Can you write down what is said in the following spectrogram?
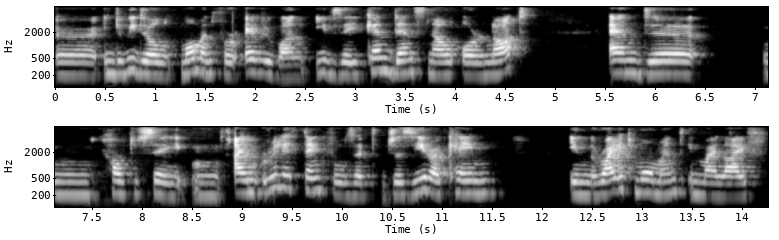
uh, individual moment for everyone if they can dance now or not. And uh, um, how to say, um, I'm really thankful that Jazeera came in the right moment in my life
